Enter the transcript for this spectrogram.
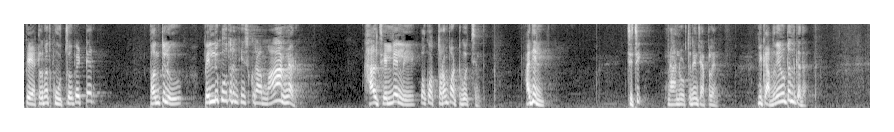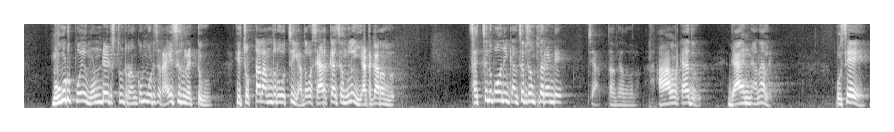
పీటల మీద కూర్చోబెట్టారు. పంతులు పెళ్ళి కూతురుని తీసుకురామ్మా అన్నాడు. వాళ్ళ చెల్లెళ్ళి ఒక ఉత్తరం పట్టుకొచ్చింది. అది చిచి నా నోటితో నేను చెప్పలేను. మీకు అర్థమే ఉంటుంది కదా? మొగుడు పోయి మొండేడుస్తుంటే రంకు ముడిచి రాయసిరినట్టు ఈ చుట్టాలందరూ వచ్చి ఎదవ శార్కాశములు ఎటకారంలో సచ్చిన పోని ఇంకెంతసేపు చంపుతారండి? చేస్తా పెదవులు వాళ్ళని కాదు దాన్ని అనాలి. ఒసే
